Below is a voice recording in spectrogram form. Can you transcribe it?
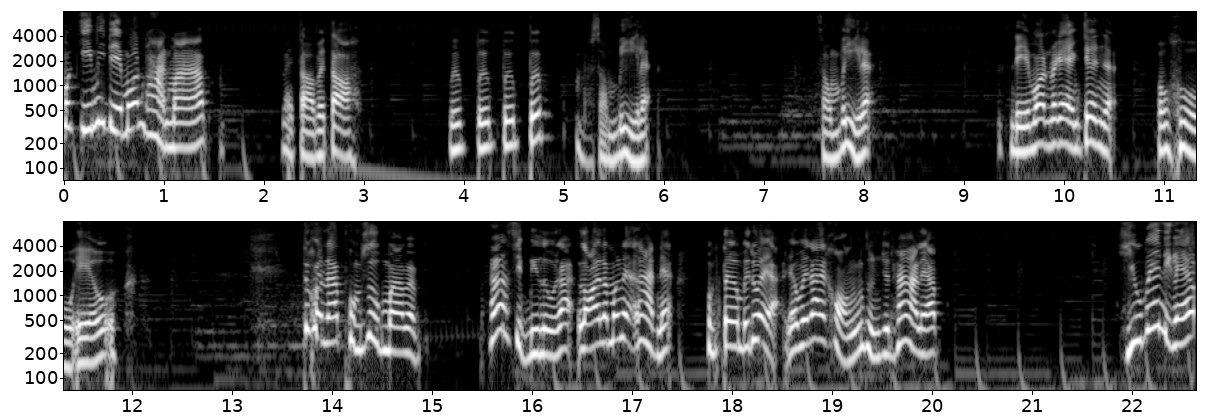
เมื่อกี้มีเดมอนผ่านมาครับ ไปต่อไปต่อปึ๊บปึ๊บปึ๊บปึ๊บซอมบี้อีกแล้วซอมบี้อีกแล้วเดมอนไม่ก็แองเจิลเนี่ยโอ้โหเอลทุกคนนะผมสูบมาแบบห้าสิบบิโลละร้อยแล้วมั้งเนี่ยรหัสเนี้ย ผมเติมไปด้วยอะ ยังไม่ได้ของ0.5เลยครับ ฮิวเบนอีกแล้ว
